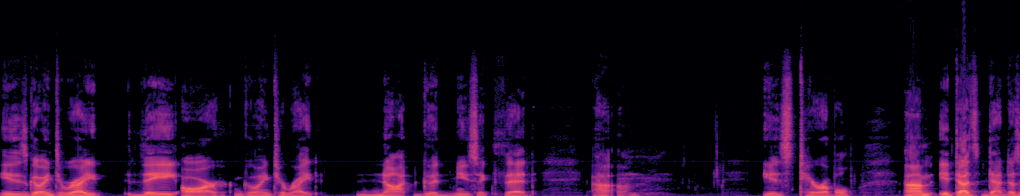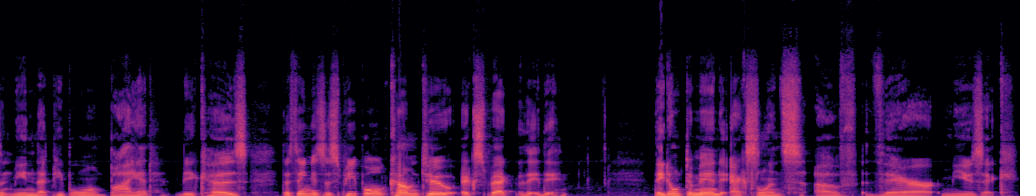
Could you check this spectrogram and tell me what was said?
Is going to write, they are going to write not good music that um, is terrible. Um, it does that doesn't mean that people won't buy it because the thing is, is people come to expect they, they, they don't demand excellence of their music.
